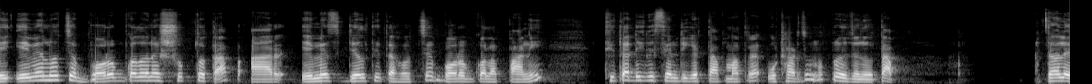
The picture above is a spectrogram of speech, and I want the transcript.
এই এম এল হচ্ছে বরফ গলনের সুপ্ত তাপ আর এম এস ডেল থিতা হচ্ছে বরফ গলা পানি। থিতা ডিগ্রি সেন্টিগ্রেড তাপমাত্রায় ওঠার জন্য প্রয়োজনীয় তাপ। তাহলে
